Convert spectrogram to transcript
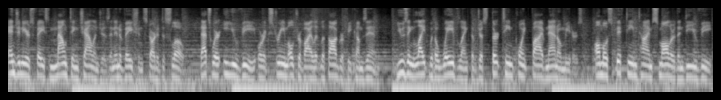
Engineers faced mounting challenges and innovation started to slow. That's where EUV or extreme ultraviolet lithography comes in. Using light with a wavelength of just 13.5 nanometers, almost 15 times smaller than DUV,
